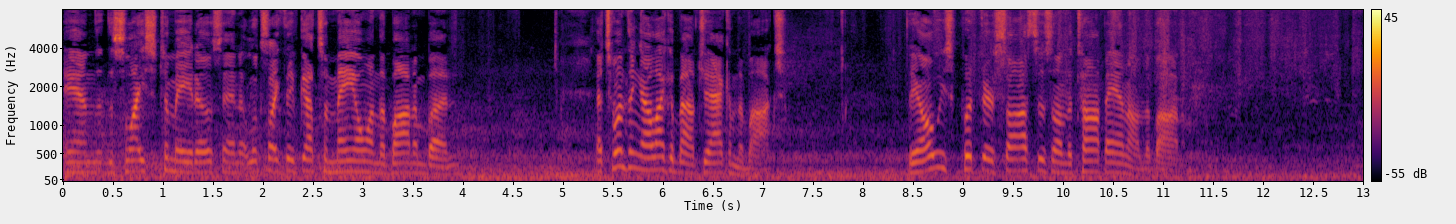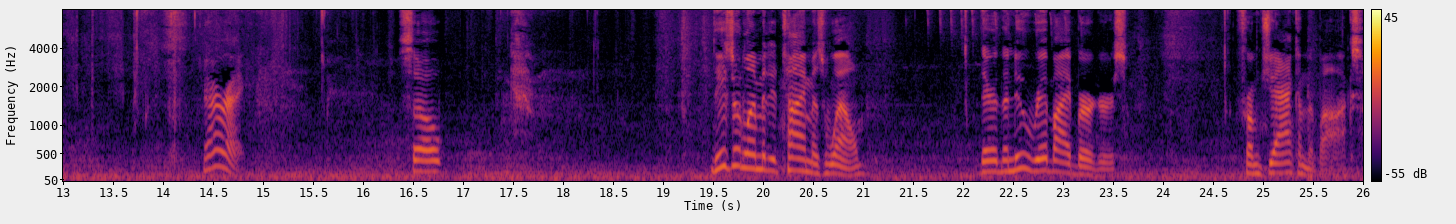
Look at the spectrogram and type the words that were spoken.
and the, the sliced tomatoes, and it looks like they've got some mayo on the bottom bun. That's one thing I like about Jack in the Box. They always put their sauces on the top and on the bottom. All right. So, these are limited time as well. They're the new ribeye burgers from Jack in the Box.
